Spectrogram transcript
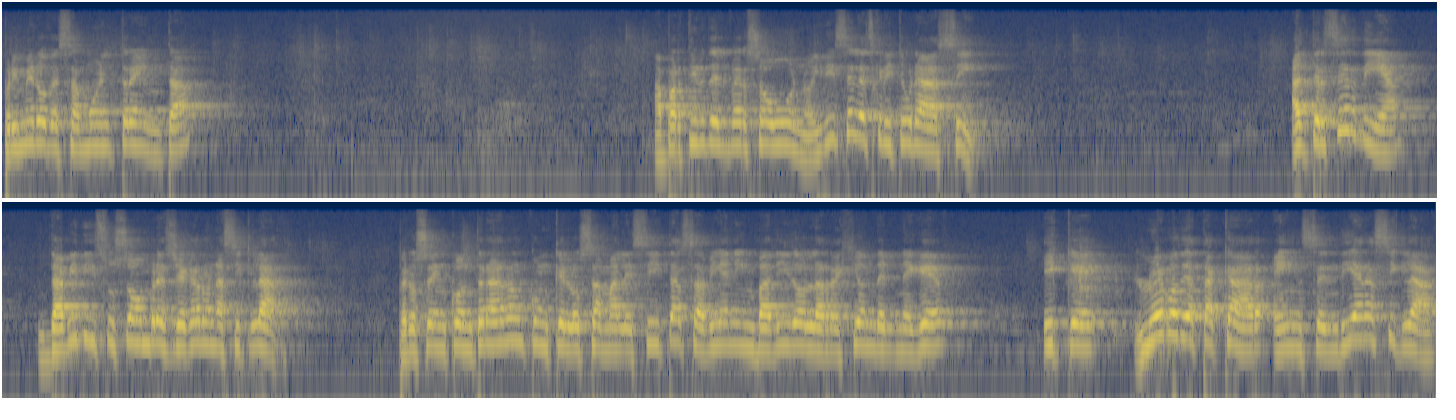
Primero de Samuel 30, a partir del verso 1. Y dice la escritura así. Al tercer día, David y sus hombres llegaron a Ciclad, pero se encontraron con que los amalecitas habían invadido la región del Negev y que luego de atacar e incendiar a Ciclad,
